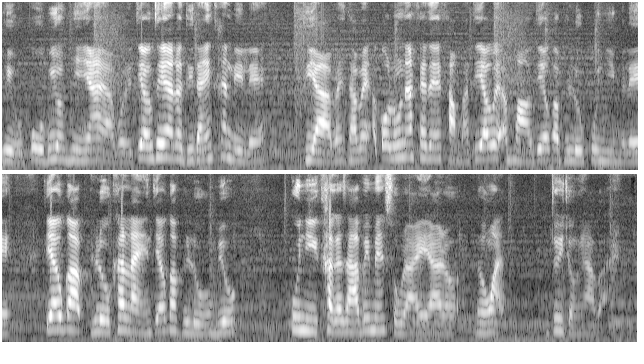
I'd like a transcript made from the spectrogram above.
တွေကိုပို့ပြီးတော့မြင်ရတာပေါ့လေတယောက်တည်းကတော့ဒီတိုင်းခန့်နေလဲဒီရပဲဒါပေမဲ့အကုန်လုံးနဲ့ခက်တဲ့အခါမှာတယောက်ရဲ့အမောင်တယောက်ကဘယ်လိုကူညီမလဲတယောက်ကဘယ်လိုခတ်လိုက်ရင်တယောက်ကဘယ်လိုမျိုးကူညီခက်ကစားပေးမယ်ဆိုတာတွေကတော့လုံးဝအတွေ့အကြုံရပါတယ်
